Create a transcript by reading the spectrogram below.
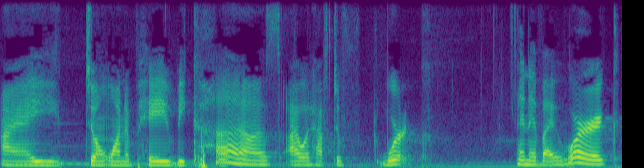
I don't want to pay because I would have to work. And if I work,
